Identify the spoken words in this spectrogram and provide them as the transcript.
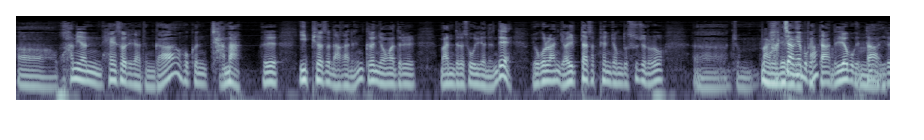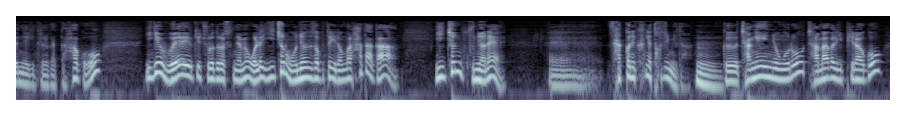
어 화면 해설이라든가 혹은 자막을 입혀서 나가는 그런 영화들을 만들어서 올렸는데 요걸 한 15편 정도 수준으로 어 좀 확장해 보겠다, 늘려 보겠다 음. 이런 얘기들을 갖다 하고 이게 왜 이렇게 줄어들었었냐면 원래 2005년서부터 이런 걸 하다가 2009년에 에, 사건이 크게 터집니다. 음. 그 장애인용으로 자막을 입히라고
